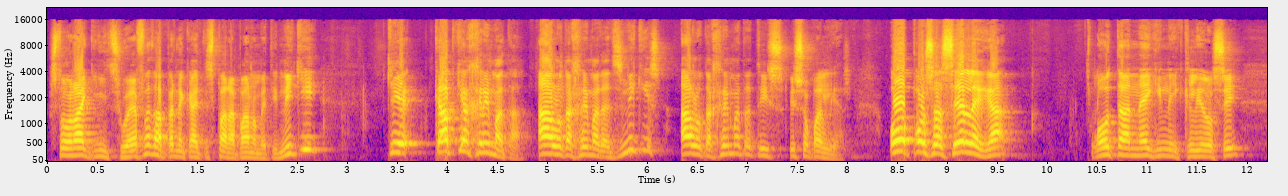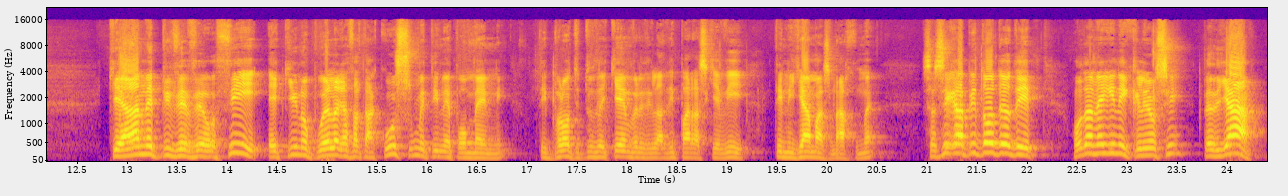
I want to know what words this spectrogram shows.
στο ranking της UEFA, θα παίρνει κάτι της παραπάνω με τη νίκη και κάποια χρήματα. Άλλο τα χρήματα της νίκης, άλλο τα χρήματα της ισοπαλίας. Όπως σας έλεγα, όταν έγινε η κλήρωση και αν επιβεβαιωθεί εκείνο που έλεγα θα τα ακούσουμε την επομένη, την 1η του Δεκέμβρη δηλαδή Παρασκευή, την υγειά μας να έχουμε, σας είχα πει τότε ότι όταν έγινε η κλήρωση, παιδιά,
